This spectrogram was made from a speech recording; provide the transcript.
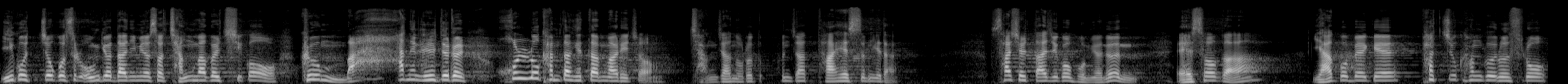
이곳저곳을 옮겨 다니면서 장막을 치고, 그 많은 일들을 홀로 감당했단 말이죠. 장자 노릇 혼자 다 했습니다. 사실 따지고 보면은 에서가 야곱에게 팥죽 한 그릇으로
